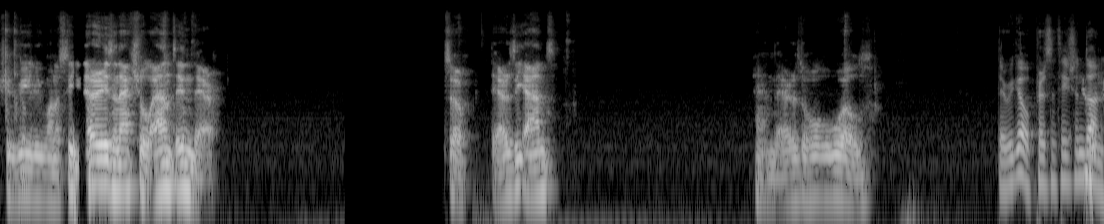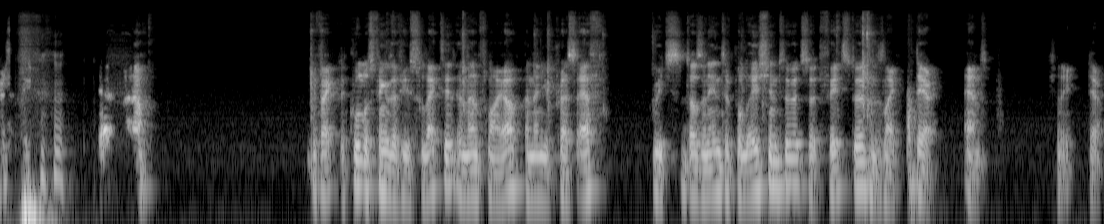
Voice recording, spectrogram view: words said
if you really want to see, there is an actual ant in there. So there's the ant, and there's the whole world. There we go. Presentation done. In fact, the coolest thing is if you select it and then fly up, and then you press F, which does an interpolation to it, so it fits to it, and it's like there, and actually there.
